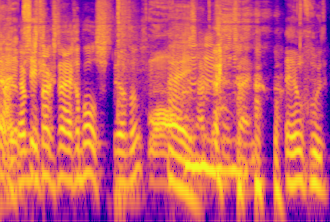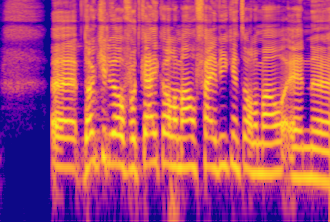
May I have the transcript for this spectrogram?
Ja, hebben zich. straks een eigen bos. Ja, toch? Wow, Hey. dat zou zijn. Heel goed. Eh, dank jullie wel voor het kijken allemaal. Fijn weekend allemaal. En eh,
